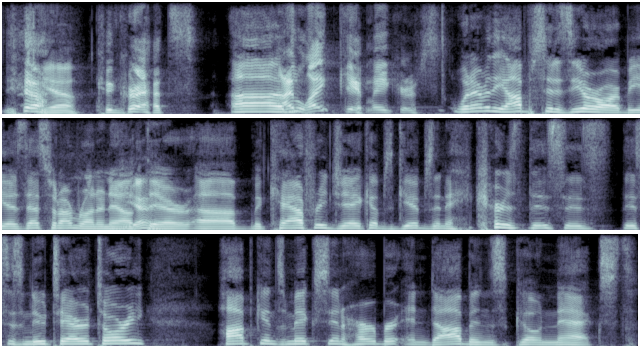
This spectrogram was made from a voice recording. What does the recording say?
yeah. Yeah. Congrats. Uh, I like Cam Akers. whatever the opposite of zero RB is, that's what I'm running out Yeah. there. Uh, McCaffrey, Jacobs, Gibbs, and Akers. This is this is new territory. Hopkins, Mixon, Herbert, and Dobbins go next.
